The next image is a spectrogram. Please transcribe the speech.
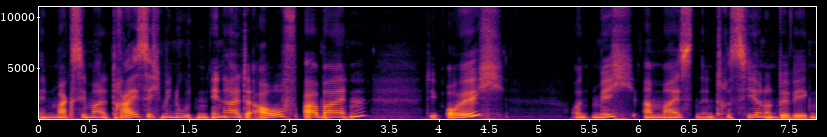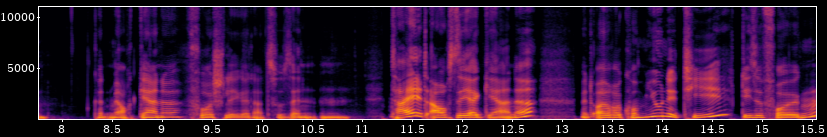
in maximal 30 Minuten Inhalte aufarbeiten, die euch und mich am meisten interessieren und bewegen. Könnt mir auch gerne Vorschläge dazu senden. Teilt auch sehr gerne mit eurer Community diese Folgen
